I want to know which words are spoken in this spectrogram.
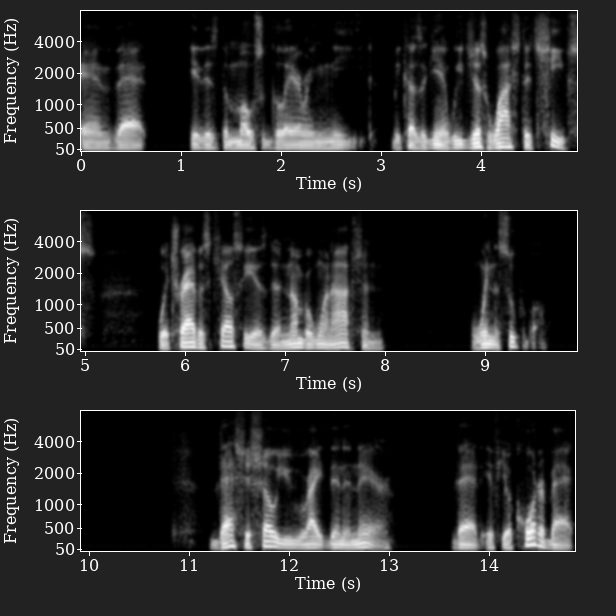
and that it is the most glaring need. Because again, we just watched the Chiefs with Travis Kelce as their number one option win the Super Bowl. That should show you right then and there that if your quarterback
